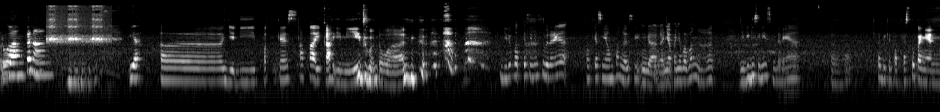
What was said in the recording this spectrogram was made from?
Ruang Tenang. Iya, jadi podcast apa ikah ini, teman-teman? jadi podcast ini sebenarnya podcast nyampah nggak sih? Enggak, nggak nyapa-nyapa banget. Jadi di sini sebenarnya eh, kita bikin podcast tuh pengen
